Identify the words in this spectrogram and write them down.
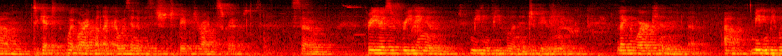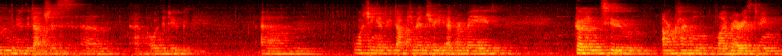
um, to get to the point where I felt like I was in a position to be able to write the script. So, three years of reading and meeting people and interviewing and legwork and uh, uh, meeting people who knew the Duchess um, uh, or the Duke. Um, watching every documentary ever made, going to archival libraries, doing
